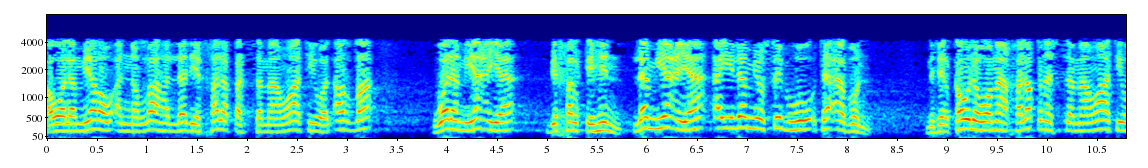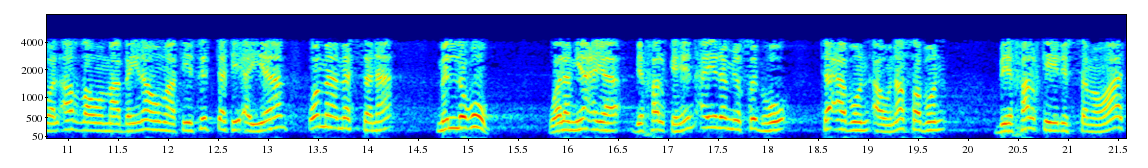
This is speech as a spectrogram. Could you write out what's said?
أولم يروا أن الله الذي خلق السماوات والأرض ولم يعي بخلقهن. لم يعي أي لم يصبه تعب مثل قوله وما خلقنا السماوات والأرض وما بينهما في ستة أيام وما مسنا من لغوب. ولم يعي بخلقهن أي لم يصبه تعب أو نصب بخلقه للسماوات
